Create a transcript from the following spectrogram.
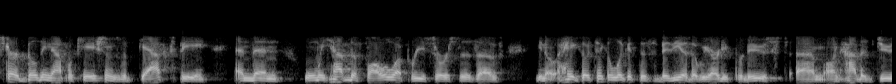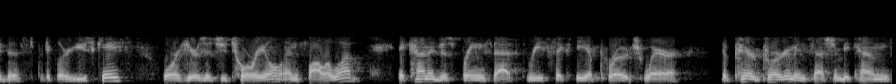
start building applications with Gatsby. And then when we have the follow up resources of, you know, hey, go take a look at this video that we already produced um, on how to do this particular use case, or here's a tutorial and follow up, it kind of just brings that 360 approach where the paired programming session becomes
